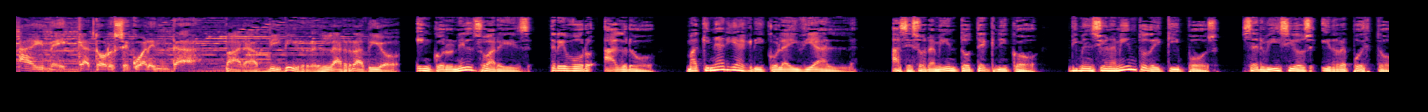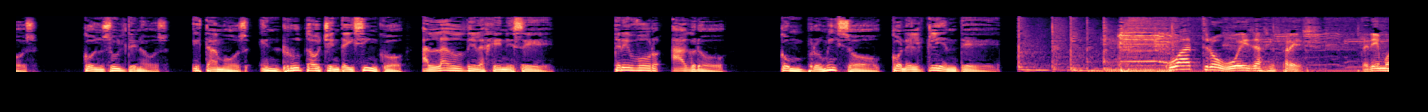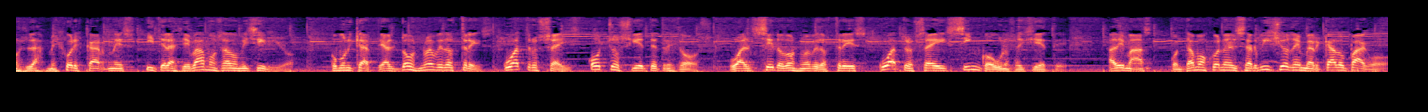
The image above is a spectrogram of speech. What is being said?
AM1440 para vivir la radio. En Coronel Suárez, Trevor Agro, maquinaria agrícola ideal, asesoramiento técnico, dimensionamiento de equipos, servicios y repuestos. Consúltenos. Estamos en Ruta 85, al lado de la GNC. Trevor Agro. Compromiso con el cliente. Cuatro Huellas Express tenemos las mejores carnes y te las llevamos a domicilio. Comunicate al 2923 468732 o al 02923 465167. Además, contamos con el servicio de Mercado Pago.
